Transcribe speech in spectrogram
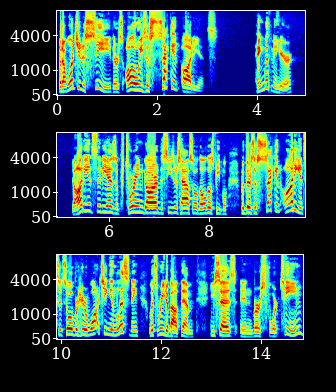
But I want you to see there's always a second audience. Hang with me here. The audience that he has, the Praetorian Guard, the Caesar's household, all those people. But there's a second audience that's over here watching and listening. Let's read about them. He says in verse 14,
